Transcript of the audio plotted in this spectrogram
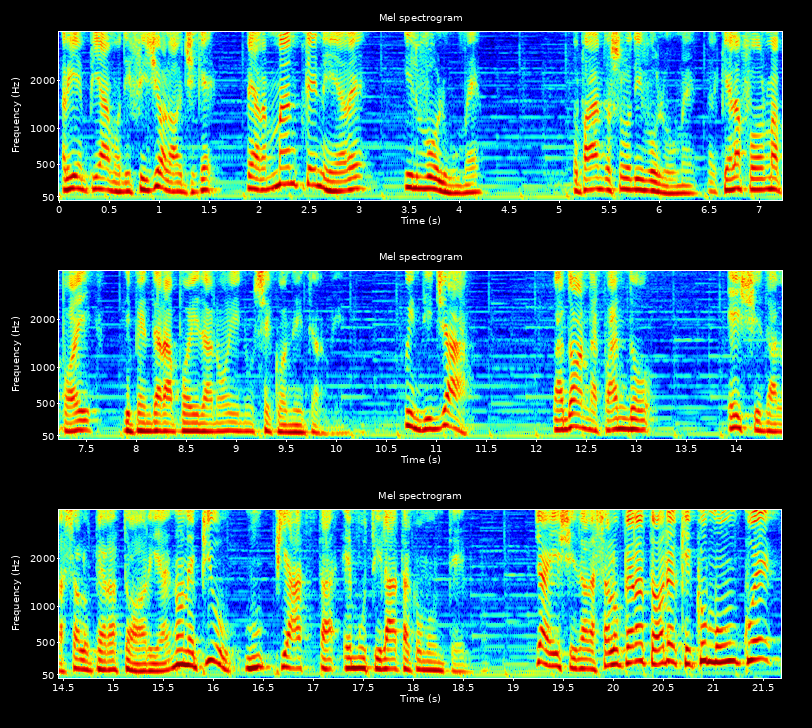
riempiamo di fisiologiche per mantenere il volume. Sto parlando solo di volume, perché la forma poi dipenderà poi da noi in un secondo intervento. Quindi già la donna quando esce dalla sala operatoria non è più piatta e mutilata come un tempo già esci dalla sala operatoria che comunque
